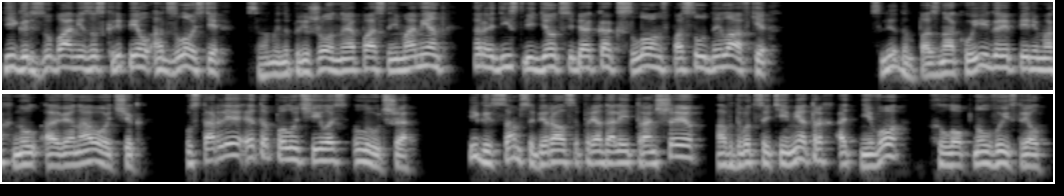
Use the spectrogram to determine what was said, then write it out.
Игорь зубами заскрипел от злости. Самый напряженный опасный момент. Радист ведет себя как слон в посудной лавке – Следом по знаку Игоря перемахнул авианаводчик. У Старле это получилось лучше. Игорь сам собирался преодолеть траншею, а в 20 метрах от него хлопнул выстрел.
